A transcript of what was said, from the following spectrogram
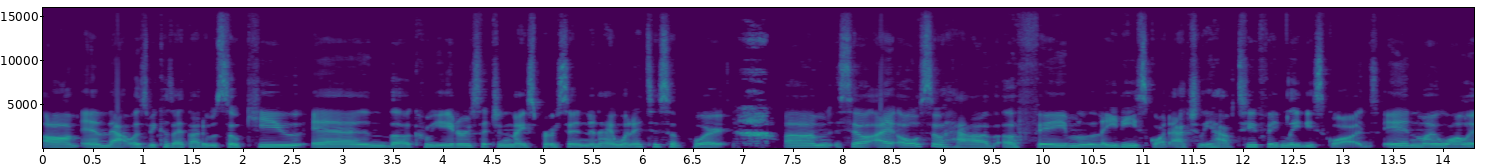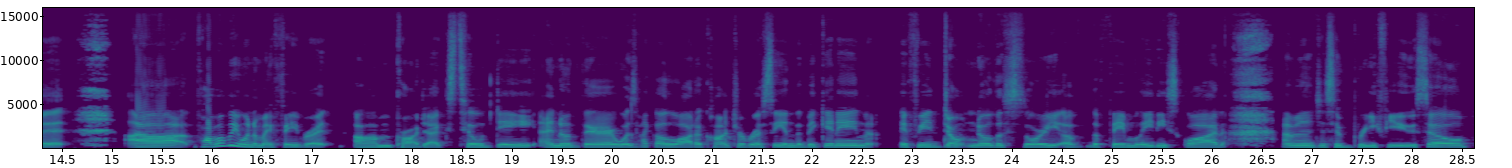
Um, and that was because I thought it was so cute and the creator is such a nice person and I wanted to support. Um, so I also have a Fame Lady Squad. I actually have two Fame Lady Squads in my wallet. Uh, probably one of my favorite um, projects till date. I know there was like a lot of controversy in the beginning. If you don't know the story of the Fame Lady Squad, I'm to just brief you. So,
